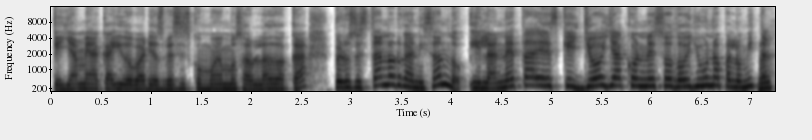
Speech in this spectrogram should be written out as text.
que ya me ha caído varias veces como hemos hablado acá, pero se están organizando. Y la neta es que yo ya con eso doy una palomita,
